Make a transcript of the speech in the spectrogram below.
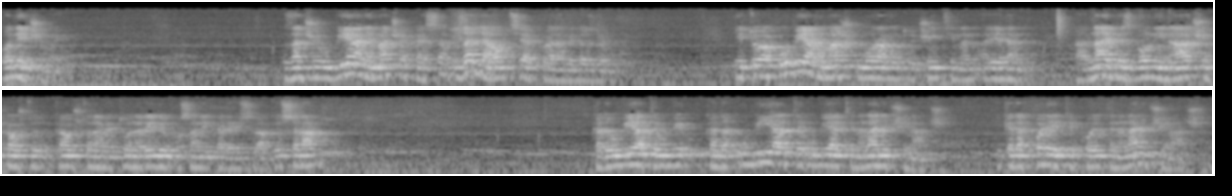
odnijećemo je. Znači, ubijanje mačaka je samo zadnja opcija koja nam je dozvoljena. I to ako ubijamo mačku, moramo to učiniti na jedan najbezbolniji način, kao što, kao što nam je to naredio poslanik je Kada ubijate, kada ubijate, ubijate na najljepši način. I kada koljete, koljete na najljepši način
